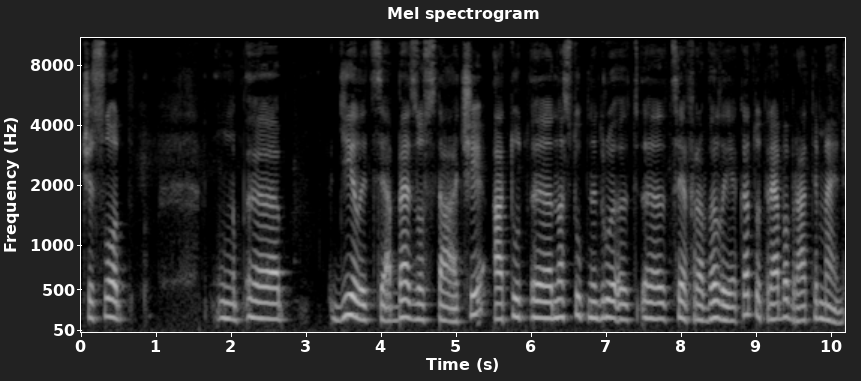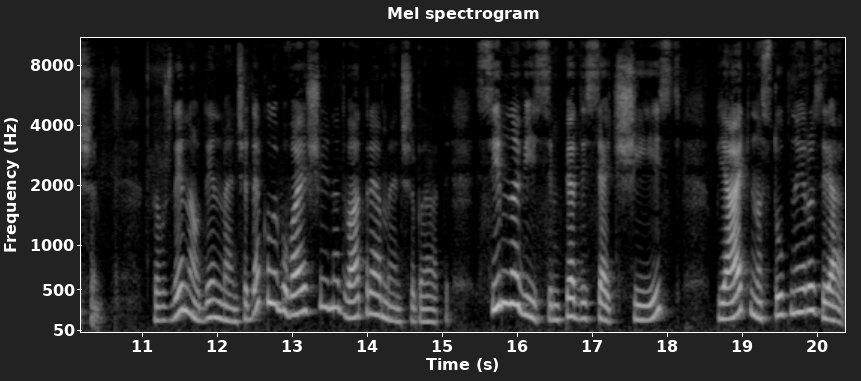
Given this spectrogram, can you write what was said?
число е, ділиться без остачі, а тут е, наступна друга е, цифра велика, то треба брати менше. Завжди на 1 менше. Деколи буває, що і на 2 треба менше брати. 7 на 8 56, 5 наступний розряд.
